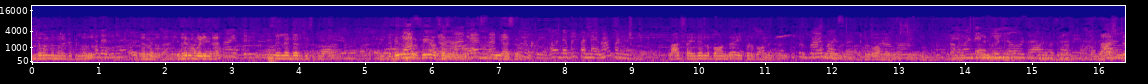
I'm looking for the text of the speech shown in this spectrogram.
ఎంతమంది ఉన్నారు పిల్లలు? ఇద్దరు ఉన్నారా? ఇద్దరికి పడిందా? సిలిండర్ తీసుకున్నారా? లాస్ట్ ఐదేళ్ళు బాగుందా ఇప్పుడు బాగుంది ఇప్పుడు బాగుంది లాస్ట్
